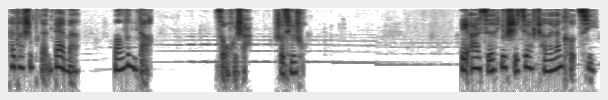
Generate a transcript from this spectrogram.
他倒是不敢怠慢，忙问道：“怎么回事？说清楚。”李二子又使劲喘了两口气，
